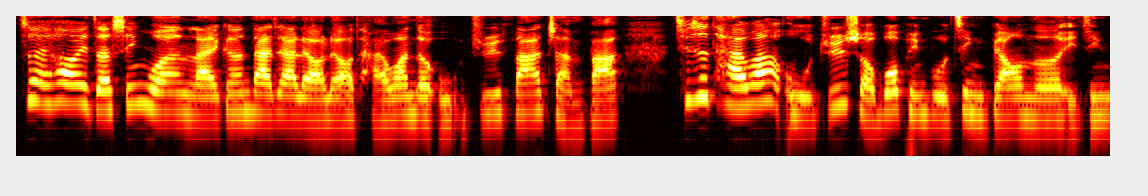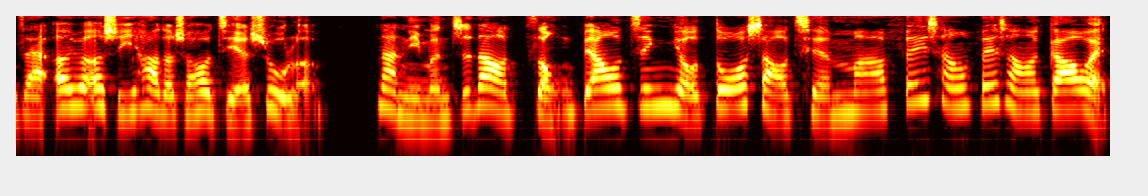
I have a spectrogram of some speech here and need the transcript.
最后一则新闻，来跟大家聊聊台湾的五 G 发展吧。其实，台湾五 G 首波频谱竞标呢，已经在二月二十一号的时候结束了。那你们知道总标金有多少钱吗？非常非常的高诶，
